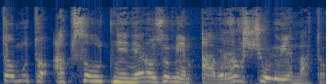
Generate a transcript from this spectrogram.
tomuto absolútne nerozumiem a rozčuluje ma to.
